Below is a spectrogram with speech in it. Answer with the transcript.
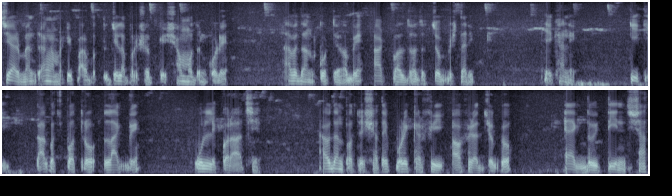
চেয়ারম্যান রাঙামাটি পার্বত্য জেলা পরিষদকে সম্বোধন করে আবেদন করতে হবে আট পাঁচ দু হাজার চব্বিশ তারিখ। এখানে কি কি কাগজপত্র লাগবে উল্লেখ করা আছে। আবেদনপত্রের সাথে পরীক্ষার ফি অফেরতযোগ্য। এক, দুই, তিন, সাত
